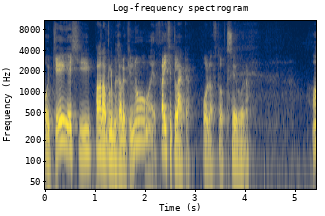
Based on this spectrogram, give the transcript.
Οκ, έχει πάρα πολύ μεγάλο κοινό. ε, θα είχε πλάκα όλο αυτό. Σίγουρα. Α,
